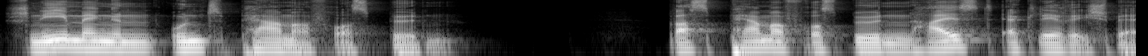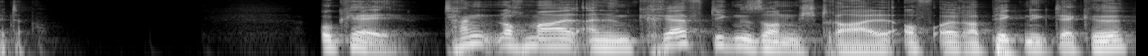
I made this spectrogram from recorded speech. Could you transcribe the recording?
Schneemengen und Permafrostböden. Was Permafrostböden heißt, erkläre ich später. Okay, tankt nochmal einen kräftigen Sonnenstrahl auf eurer Picknickdecke,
